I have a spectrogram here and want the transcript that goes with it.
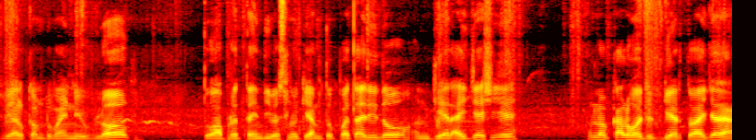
Welcome to my new vlog તો આપણે ત્રણ દિવસનો કેમ તો પતાવી દીધો અને ઘેર આવી જાય છીએ. મતલબ કાલ હજુ ઘેર તો આવી જાય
